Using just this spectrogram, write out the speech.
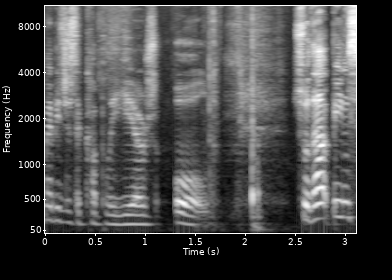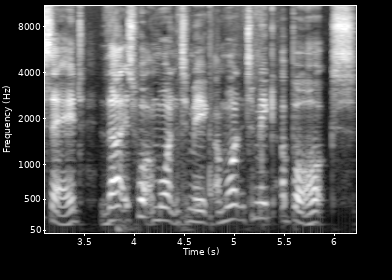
maybe just a couple of years old. So that being said, that is what I'm wanting to make. I'm wanting to make a box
